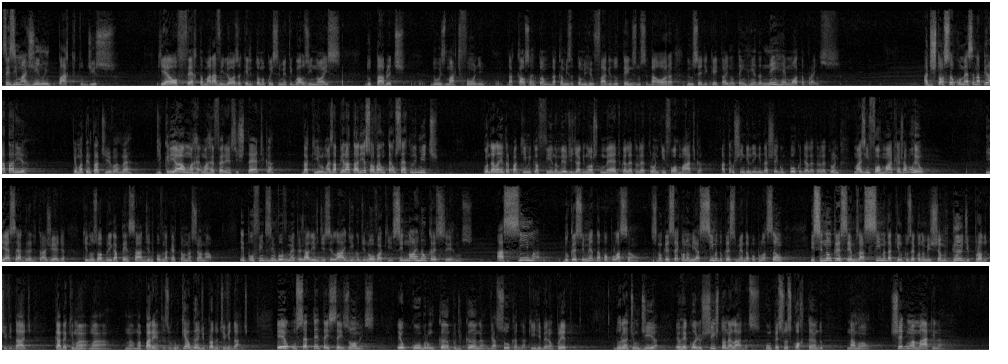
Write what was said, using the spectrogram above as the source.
Vocês imaginam o impacto disso? Que é a oferta maravilhosa que ele toma conhecimento, igualzinho nós, do tablet, do smartphone, da calça, da camisa Tommy Hilfiger, do tênis da hora, do não sei de que e tal, e não tem renda nem remota para isso. A distorção começa na pirataria, que é uma tentativa né, de criar uma, uma referência estética daquilo, mas a pirataria só vai até um certo limite. Quando ela entra para química fina, meio de diagnóstico médico, eletroeletrônica, informática, até o Xing Ling ainda chega um pouco de eletroeletrônica, mas informática já morreu. E essa é a grande tragédia que nos obriga a pensar de novo na questão nacional. E por fim, desenvolvimento, eu já lhes disse lá e digo de novo aqui: se nós não crescermos acima do crescimento da população, se não crescer a economia acima do crescimento da população, e se não crescermos acima daquilo que os economistas chamam de ganho de produtividade, cabe aqui uma, uma, uma, uma parêntese. O que é o ganho de produtividade? Eu, com 76 homens, eu cubro um campo de cana de açúcar aqui em Ribeirão Preto. Durante um dia, eu recolho X toneladas, com pessoas cortando na mão. Chega uma máquina,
